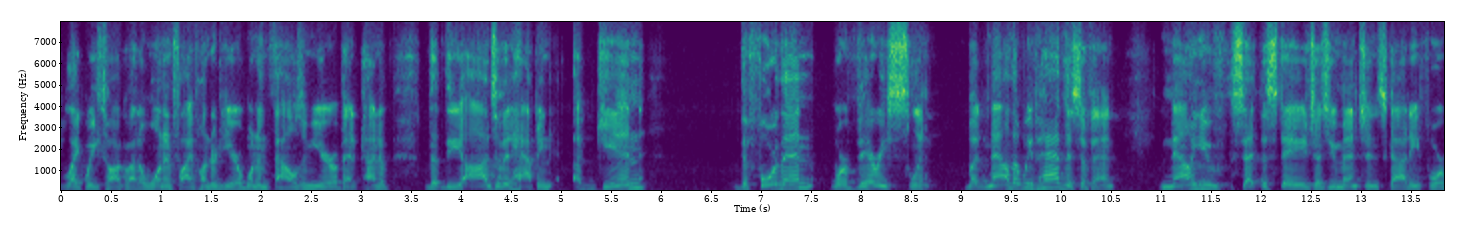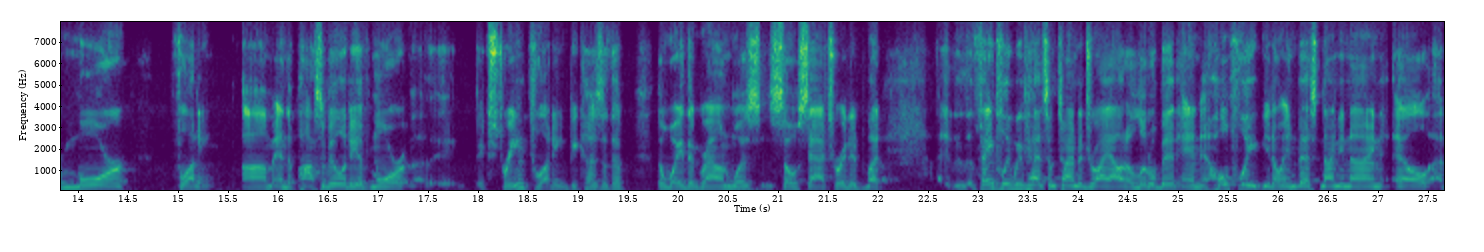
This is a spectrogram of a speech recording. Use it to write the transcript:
like we talk about a one in 500 year, one in thousand year event. Kind of the, the odds of it happening again before then were very slim. But now that we've had this event, now you've set the stage, as you mentioned, Scotty, for more flooding um, and the possibility of more extreme flooding because of the the way the ground was so saturated. But thankfully, we've had some time to dry out a little bit, and hopefully, you know, Invest 99L. Uh,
